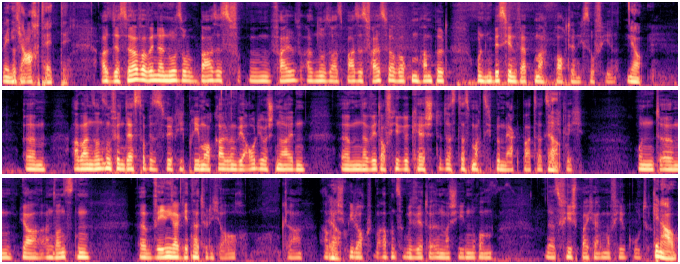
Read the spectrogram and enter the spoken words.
wenn ich 8 hätte. Also der Server, wenn er nur so Basis äh, File, also nur so als Basis-File-Server rumhampelt und ein bisschen Web macht, braucht er nicht so viel. Ja, Ähm, aber ansonsten für den Desktop ist es wirklich prima, auch gerade wenn wir Audio schneiden, ähm, da wird auch viel gecached, das, das macht sich bemerkbar tatsächlich. Und ähm, ja, ansonsten äh, weniger geht natürlich auch, klar. Aber Ja. ich spiele auch ab und zu mit virtuellen Maschinen rum. Da ist viel Speicher immer viel gut. genau.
